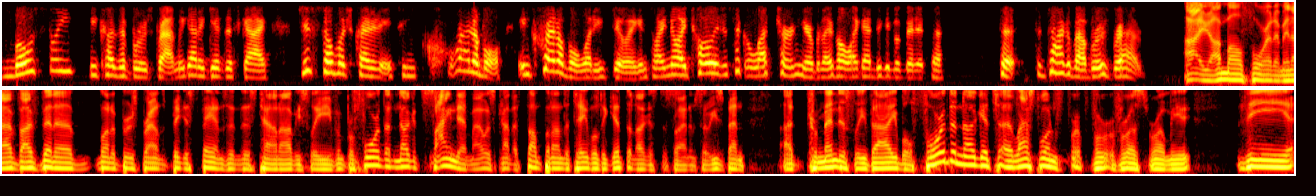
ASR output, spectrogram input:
mostly because of Bruce Brown. We got to give this guy just so much credit. It's incredible, incredible what he's doing. And so I know I totally just took a left turn here, but I felt like I had to give a minute to to, to talk about Bruce Brown. I, I'm all for it. I mean, I've I've been a one of Bruce Brown's biggest fans in this town. Obviously, even before the Nuggets signed him, I was kind of thumping on the table to get the Nuggets to sign him. So he's been uh, tremendously valuable for the Nuggets. Uh, last one for, for for us, Romi. The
